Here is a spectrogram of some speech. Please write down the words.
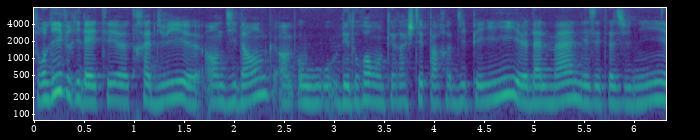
Ton livre, il a été euh, traduit euh, en dix langues, où les droits ont été rachetés par dix pays l'Allemagne, les États-Unis,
